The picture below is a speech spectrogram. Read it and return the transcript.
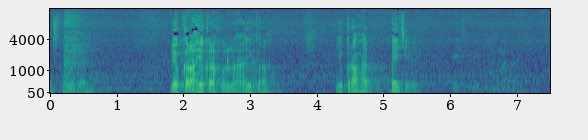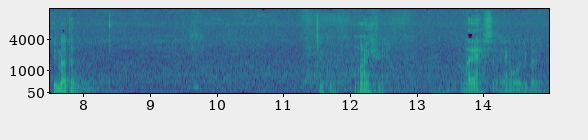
مستمر. يكره يكره كل هذا. يكره. يكره حرق يجب في المتن شكرا. ما يكفي. إيه ما بعدين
